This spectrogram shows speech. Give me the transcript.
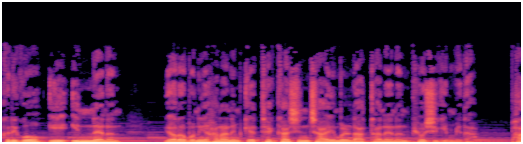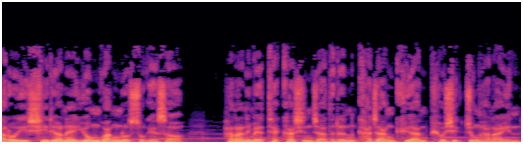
그리고 이 인내는 여러분이 하나님께 택하신 자임을 나타내는 표식입니다. 바로 이 시련의 용광로 속에서 하나님의 택하신 자들은 가장 귀한 표식 중 하나인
